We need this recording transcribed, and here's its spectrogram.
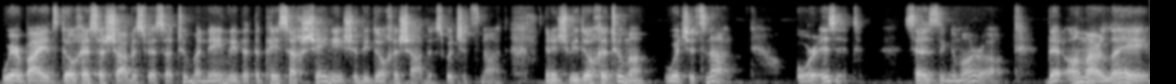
whereby it's doches Shabbos vesatuma, namely that the Pesach Sheni should be doches Shabbos, which it's not, and it should be doches Tuma, which it's not. Or is it? Says the Gemara that Omar Le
